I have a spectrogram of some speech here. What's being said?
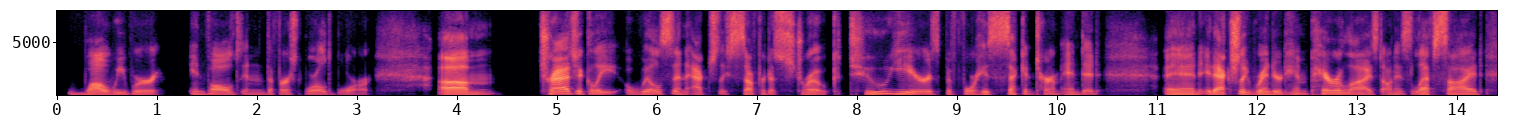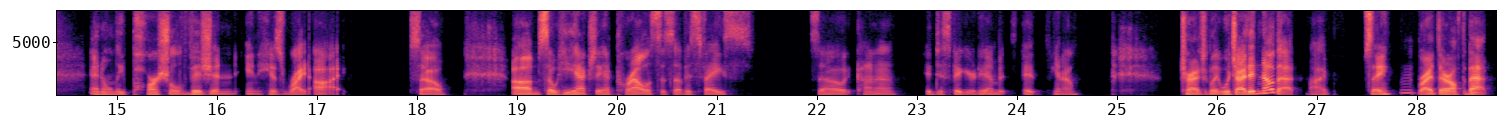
while we were involved in the First World War. Um, tragically, Wilson actually suffered a stroke two years before his second term ended, and it actually rendered him paralyzed on his left side and only partial vision in his right eye. So, um, so he actually had paralysis of his face. So it kind of it disfigured him. It, it you know, tragically, which I didn't know that. I see Mm. right there off the bat.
